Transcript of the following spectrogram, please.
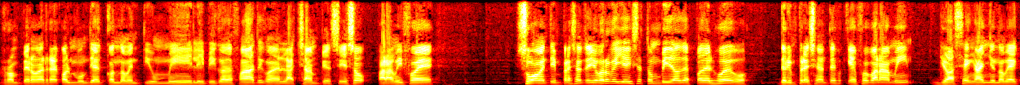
rompieron el récord mundial con 91 mil y pico de fanáticos en la Champions. Y eso para mí fue sumamente impresionante. Yo creo que yo hice hasta un video después del juego de lo impresionante que fue para mí. Yo hace años no había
